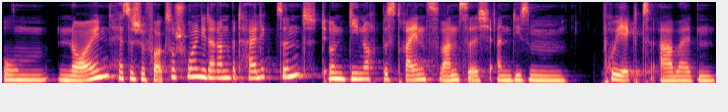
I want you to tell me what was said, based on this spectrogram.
um neun hessische Volkshochschulen, die daran beteiligt sind und die noch bis 23 an diesem Projekt arbeiten.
